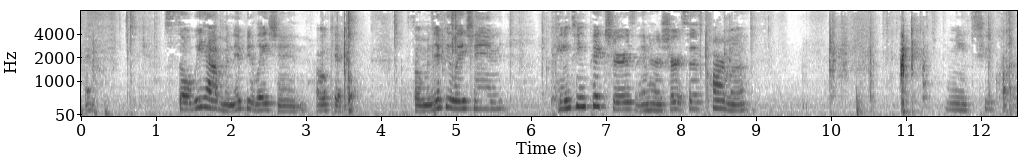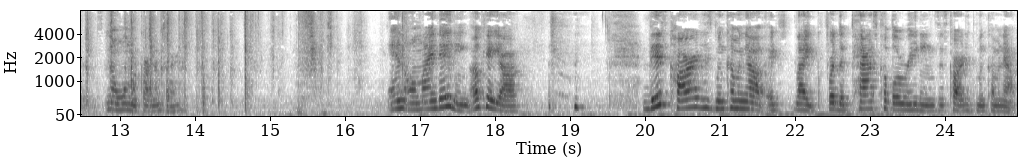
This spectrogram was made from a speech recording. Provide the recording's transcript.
Okay. So we have manipulation. Okay. So manipulation, painting pictures, and her shirt says karma. I Me two cards. No, one more card. I'm sorry. And online dating. Okay, y'all this card has been coming out like for the past couple of readings this card has been coming out.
